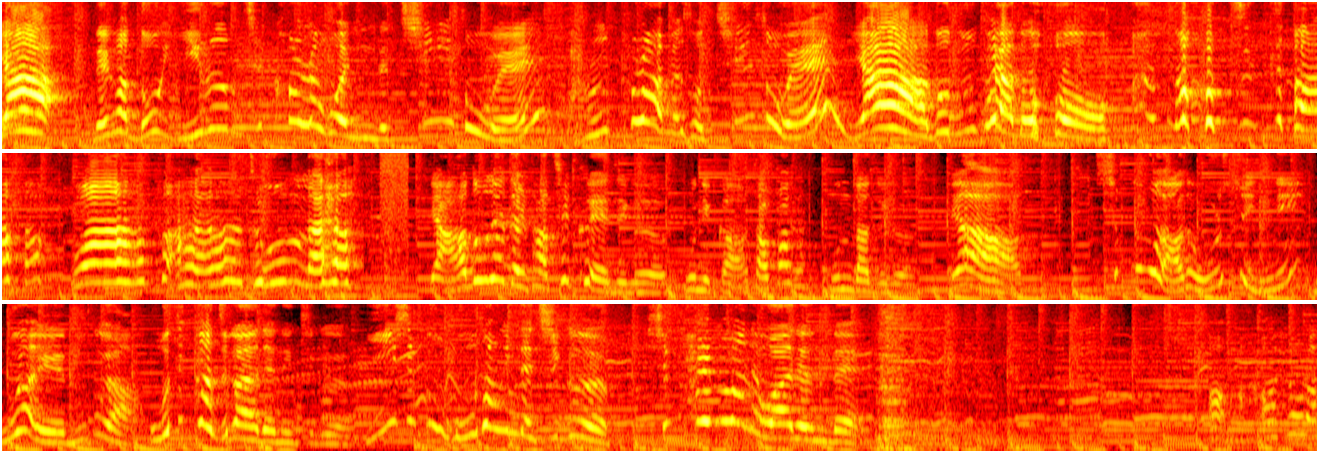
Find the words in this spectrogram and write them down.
야 내가 너 이름 체크하려고 했는데 취소해? 방풀하면서 취소해? 야 너 누구야 너? 너 진짜 와 아, 좋은 말. 야 아동 애들 다 체크해 지금 보니까 자빡 본다 지금. 야 19분 안에 올 수 있니? 뭐야 얘 누구야? 어디까지 가야 되니 지금? 20분 공성인데 지금 18분 안에 와야 되는데 아, 아, 혈아.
